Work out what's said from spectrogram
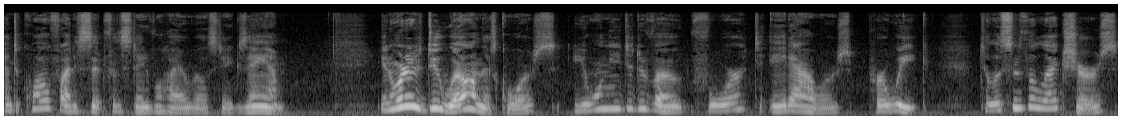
and to qualify to sit for the State of Ohio real estate exam. In order to do well in this course, you will need to devote four to eight hours per week to listen to the lectures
